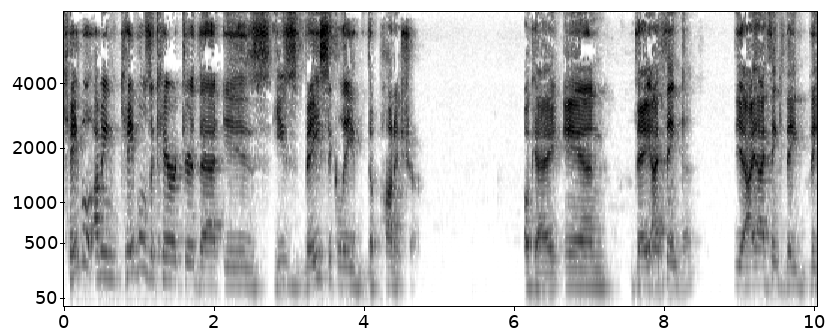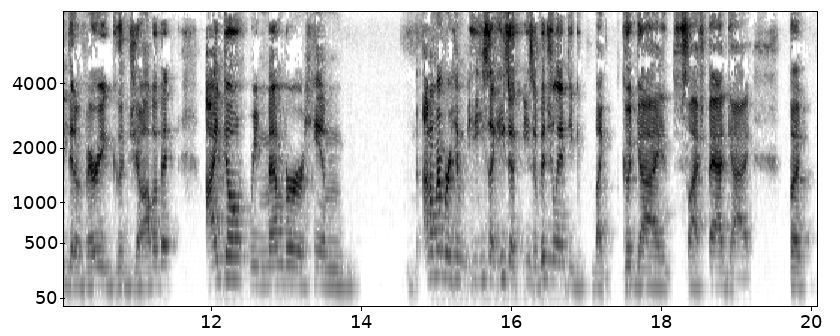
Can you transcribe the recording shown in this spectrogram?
Cable, I mean, Cable's a character that is he's basically the Punisher. Okay, and they, I think, yeah, I, I think they they did a very good job of it. I don't remember him. I don't remember him. He's like he's a he's a vigilante, like good guy slash bad guy. But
